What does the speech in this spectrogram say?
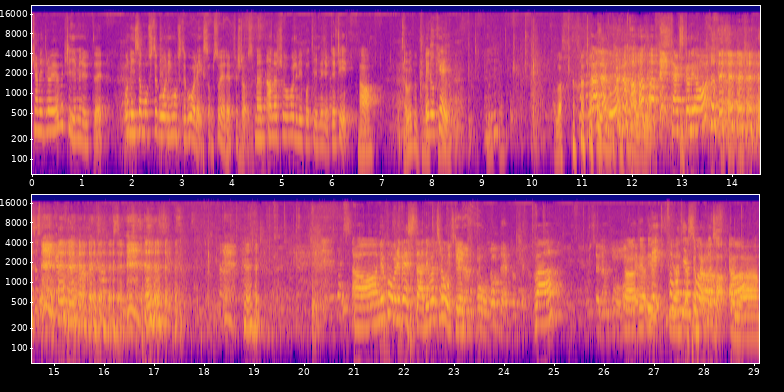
kan vi dra över tio minuter? Och ni som måste gå, ni måste gå liksom. Så är det förstås. Men annars så håller vi på tio minuter till. Ja. Jag vet inte är det okej? Okay? Mm. Alla. Alla går. Alla går. Tack ska ni ha. Ja, nu kommer det bästa. Det var tråkigt. Vi en fråga om det här projektet. Va? Vi ställa en fråga? Ja, jag, jag, Får Mattias svara på en sak? Ställa,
